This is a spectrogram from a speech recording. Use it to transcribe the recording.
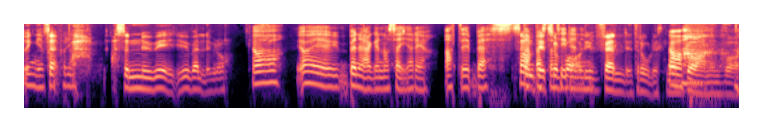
Så ingen Sen, favorit. ah, alltså nu är det ju väldigt bra. Ja, jag är benägen att säga det. Att det är bäst, den Samtidigt bästa så tiden var det nu. väldigt roligt när Ja. barnen var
